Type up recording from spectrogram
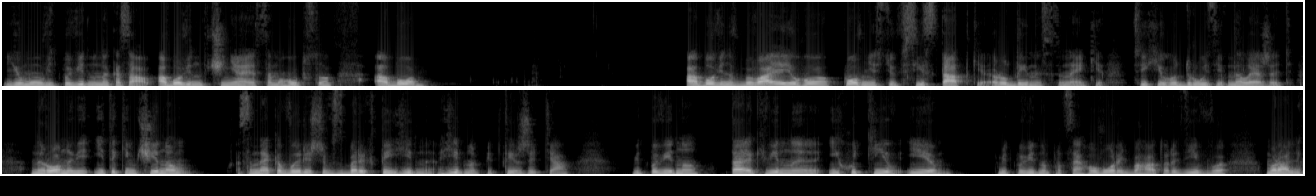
йому відповідно наказав, або він вчиняє самогубство, або або він вбиває його, повністю всі статки родини Сенеки, всіх його друзів належать Неронові, і таким чином Сенека вирішив зберегти гідне, гідно піти життя, відповідно, так як він е, і хотів, і відповідно про це говорить багато разів в моральних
